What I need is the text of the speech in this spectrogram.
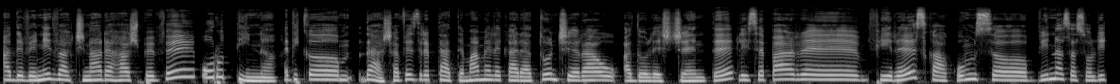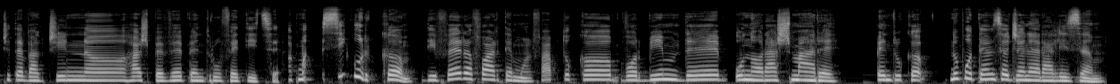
a devenit vaccinarea HPV o rutină. Adică, da, și aveți dreptate, mamele care atunci erau adolescente, li se pare firesc acum să vină să solicite vaccin uh, HPV pentru fetițe. Acum, sigur că diferă foarte mult faptul că vorbim de un oraș mare, pentru că nu putem să generalizăm.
